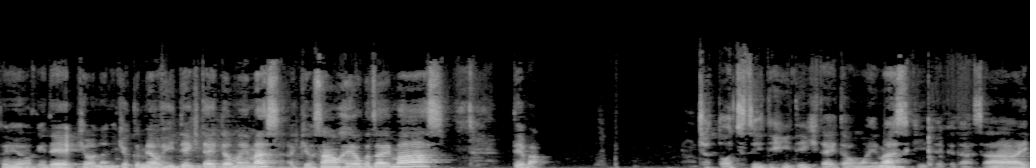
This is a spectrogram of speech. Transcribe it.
というわけで、今日の2曲目を弾いていきたいと思います。あきおさんおはようございます。では、ちょっと落ち着いて弾いていきたいと思います。聴いてください。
